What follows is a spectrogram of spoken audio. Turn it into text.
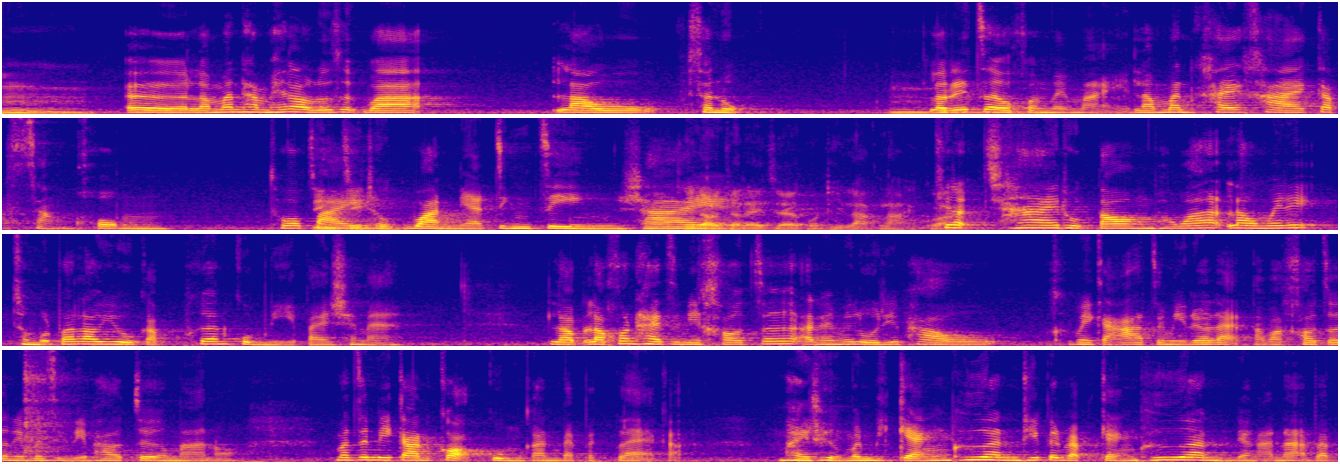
อืมเออ แล้วมันทำให้เรารู้สึกว่าเราสนุกอืมเราได้เจอคนใหม่ ๆ แล้วมันคล้ายๆกับสังคม ทั่วไปจริงๆทุกวันเนี้ยจริง ๆ ใช่ที่เราจะได้เจอคนที่หลากหลายกว่าที่เราใช่ถูกต้อง เพราะว่าเราไม่ได้สมมติว่าเราอยู่กับเพื่อนกลุ่มนี้ไปใช่ไหมแล้วแล้วคนไทยจะมี culture อะไรไม่รู้ที่เราคืออเมริกาอาจจะมีด้วยแหละ แต่ว่า culture นี้เป็นสิ่งที่เราเจอมาเนาะมันจะมีการเกาะกลุ่มกันแบบแปลกๆอะ่ะหมายถึงมันมีแก๊งเพื่อนที่เป็นแบบแก๊งเพื่อนอย่างนั้นอะแบบ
